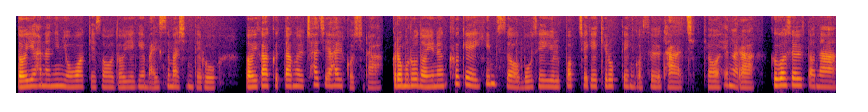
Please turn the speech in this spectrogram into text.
너희 하나님 여호와께서 너희에게 말씀하신 대로 너희가 그 땅을 차지할 것이라 그러므로 너희는 크게 힘써 모세의 율법책에 기록된 것을 다 지켜 행하라 그것을 떠나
